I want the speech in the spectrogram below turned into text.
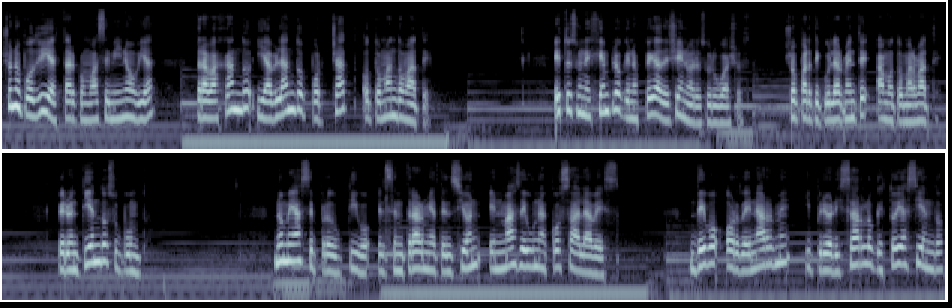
Yo no podría estar como hace mi novia, trabajando y hablando por chat o tomando mate. Esto es un ejemplo que nos pega de lleno a los uruguayos. Yo particularmente amo tomar mate, pero entiendo su punto. No me hace productivo el centrar mi atención en más de una cosa a la vez. Debo ordenarme y priorizar lo que estoy haciendo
